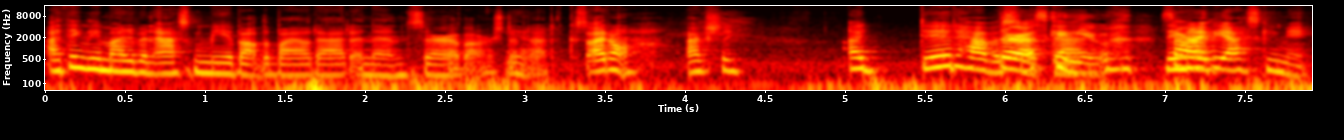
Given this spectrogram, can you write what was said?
I think they might have been asking me about the bio dad, and then Sarah about her Yeah. stepdad. Because I don't actually, I did have a. They're asking you. They Sorry. might be asking me.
